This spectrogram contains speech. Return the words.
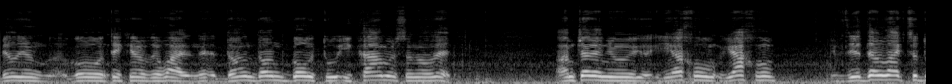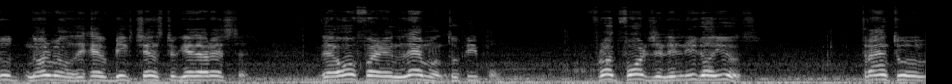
billion, go and take care of the wire. Don't, don't go to e-commerce and all that. I'm telling you, Yahoo, Yahoo, if they don't like to do normal, they have big chance to get arrested. They're offering lemon to people. Fraud, forgery, illegal use. Trying to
